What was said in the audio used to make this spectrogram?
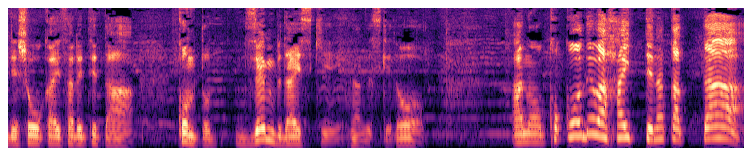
で紹介されてたコント全部大好きなんですけどあのここでは入ってなかった、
